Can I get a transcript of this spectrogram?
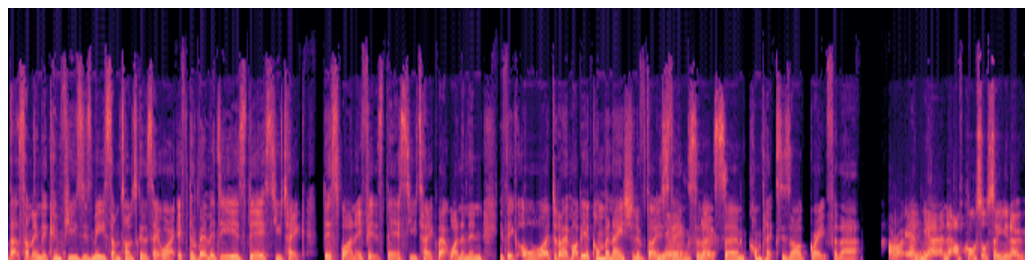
that's something that confuses me sometimes because they say, well, if the remedy is this, you take this one. If it's this, you take that one. And then you think, oh, I don't know, it might be a combination of those yes, things. So yes. that's um, complexes are great for that. All right, and yeah, and of course, also, you know,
